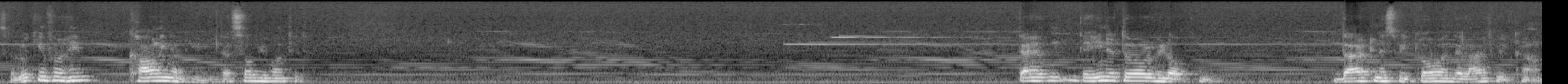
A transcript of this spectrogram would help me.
So looking for Him, calling on Him, that's all we wanted. Then the inner door will open. Darkness will go and the light will come.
